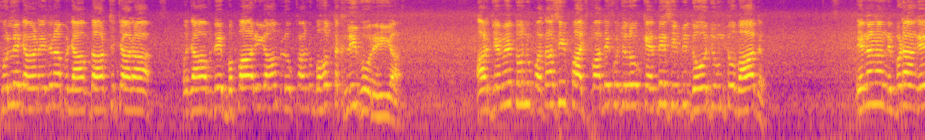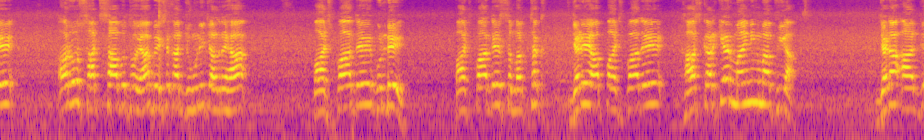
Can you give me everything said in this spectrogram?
ਖੋਲੇ ਜਾਣ, ਇਹਦੇ ਨਾਲ ਪੰਜਾਬ ਦਾ ਅਰਥਚਾਰਾ, ਪੰਜਾਬ ਦੇ ਵਪਾਰੀ ਆਮ ਲੋਕਾਂ ਨੂੰ ਬਹੁਤ ਤਕਲੀਫ ਹੋ ਰਹੀ ਆ। ਔਰ ਜਿਵੇਂ ਤੁਹਾਨੂੰ ਪਤਾ ਸੀ, ਭਾਜਪਾ ਦੇ ਕੁਝ ਲੋਕ ਕਹਿੰਦੇ ਸੀ ਵੀ 2 ਜੂਨ ਤੋਂ ਬਾਅਦ ਇਹਨਾਂ ਨਾਲ ਨਿਬੜਾਂਗੇ ਔਰ ਉਹ ਸੱਚ ਸਾਬਤ ਹੋਇਆ। ਬੇਸ਼ੱਕ ਅੱਜ ਜੂਨ ਹੀ ਚੱਲ ਰਿਹਾ। ਭਾਜਪਾ ਦੇ ਗੁੰਡੇ, ਭਾਜਪਾ ਦੇ ਸਮਰਥਕ ਜਿਹੜੇ ਆ, ਭਾਜਪਾ ਦੇ ਖਾਸ ਕਰਕੇ ਔਰ ਮਾਈਨਿੰਗ ਮਾਫੀਆ, ਜਿਹੜਾ ਅੱਜ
